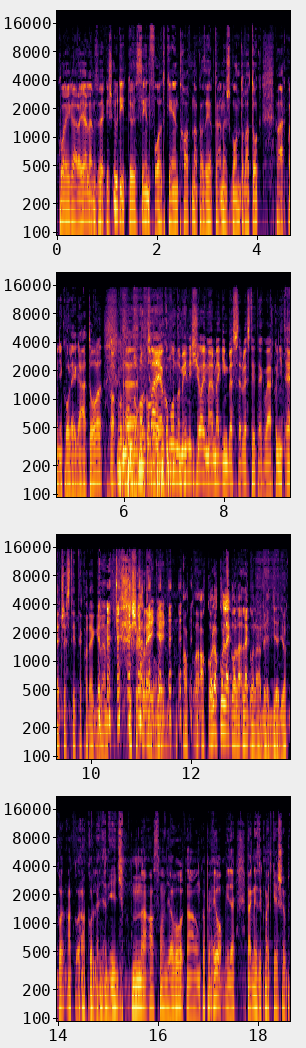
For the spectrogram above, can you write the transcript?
kollégára jellemzőek, és üdítő színfoltként hatnak az értelmes gondolatok Várkonyi kollégától. Akkor mondom, akkor várj, akkor mondom én is, jaj, már megint beszerveztétek Várkonyit, elcsesztétek a reggelem. És akkor egy-egy. Ak- akkor, akkor legalább, legalább egy-egy, akkor, akkor, akkor legyen így. Na, azt mondja, volt nálunk a... Jó, mindegy, megnézzük majd később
